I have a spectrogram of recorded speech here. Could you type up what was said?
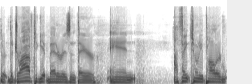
the, the drive to get better isn't there. And I think Tony Pollard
